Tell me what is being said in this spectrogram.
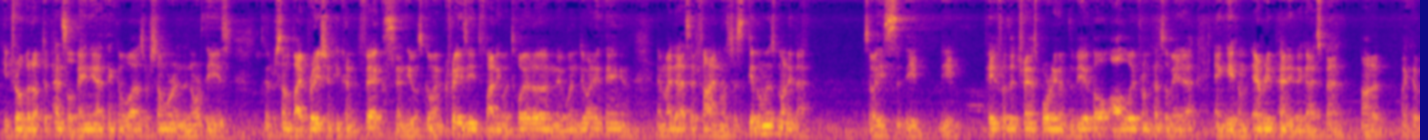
He drove it up to Pennsylvania, I think it was, or somewhere in the Northeast. There was some vibration he couldn't fix, and he was going crazy fighting with Toyota, and they wouldn't do anything. And, and my dad said, "Fine, let's just give him his money back." So he, he he paid for the transporting of the vehicle all the way from Pennsylvania, and gave him every penny the guy spent on a like a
